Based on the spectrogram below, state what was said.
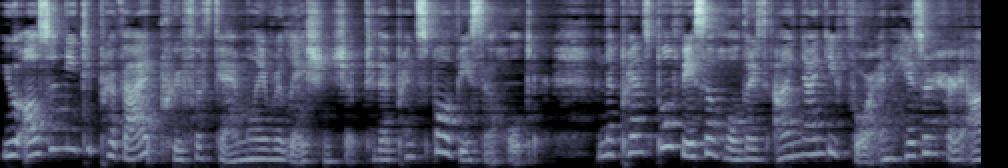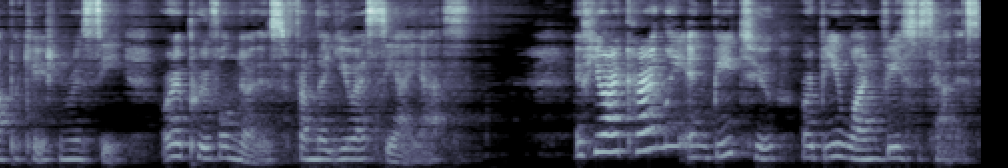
you also need to provide proof of family relationship to the principal visa holder and the principal visa holder's I-94 and his or her application receipt or approval notice from the USCIS. If you are currently in B2 or B1 visa status,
